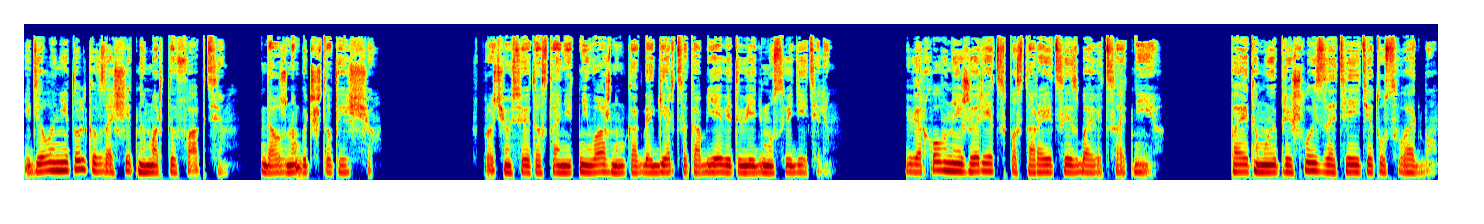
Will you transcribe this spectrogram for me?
И дело не только в защитном артефакте, должно быть что-то еще. Впрочем, все это станет неважным, когда герцог объявит ведьму свидетелем. Верховный жрец постарается избавиться от нее. Поэтому и пришлось затеять эту свадьбу.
